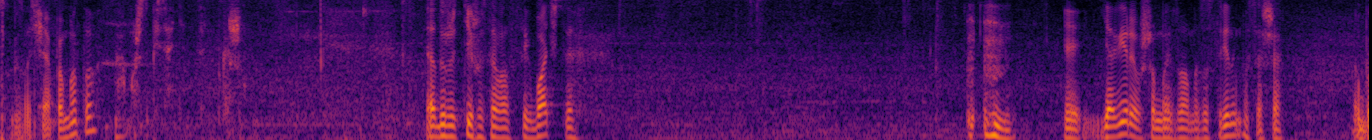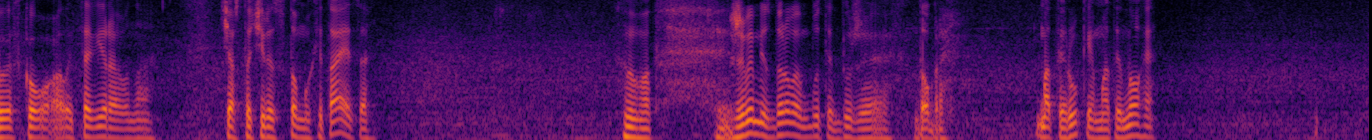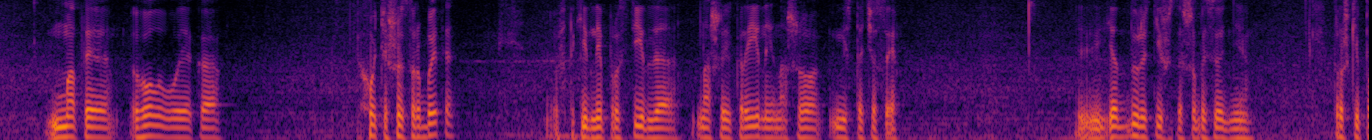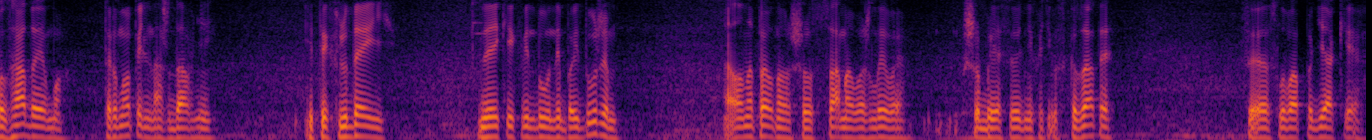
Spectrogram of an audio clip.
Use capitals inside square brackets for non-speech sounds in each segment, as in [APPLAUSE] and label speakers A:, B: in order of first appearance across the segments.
A: Зараз ми зачепимо то. А, може спісять, покажу. Я дуже тішуся вас всіх бачити. Я вірив, що ми з вами зустрінемося ще обов'язково, але ця віра, вона часто через втому хитається. От. Живим і здоровим бути дуже добре. Мати руки, мати ноги, мати голову, яка хоче щось робити в такі непрості для нашої країни і нашого міста часи. Я дуже тішуся, що ми сьогодні трошки позгадуємо Тернопіль наш давній і тих людей, для яких він був небайдужим. Але напевно, що саме важливе, що би я сьогодні хотів сказати, це слова подяки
